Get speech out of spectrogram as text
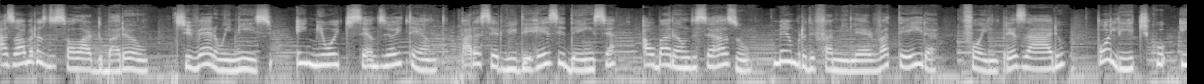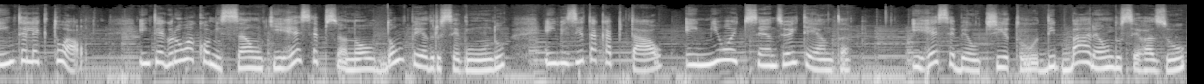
As obras do Solar do Barão tiveram início em 1880 para servir de residência ao Barão de Serra Azul. Membro de família ervateira, foi empresário, político e intelectual integrou a comissão que recepcionou Dom Pedro II em visita à capital em 1880 e recebeu o título de Barão do Cerro Azul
